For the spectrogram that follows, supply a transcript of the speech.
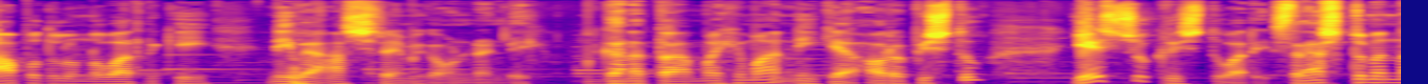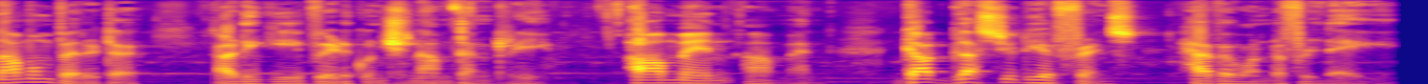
ఆపదలు ఉన్న వారికి నీవే ఆశ్రయమిగా ఉండండి. ఘనత మహిమ నీకే ఆరోపిస్తూ యేసుక్రీస్తు వారి శ్రేష్టమైన నామం పేరిట అడిగి వేడుకుంటున్నాం తండ్రి. Amen amen. God bless you dear friends. Have a wonderful day.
